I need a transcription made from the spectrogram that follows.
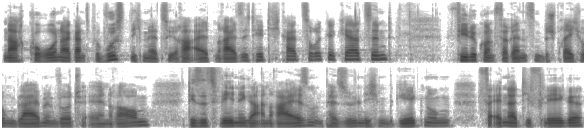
nach Corona ganz bewusst nicht mehr zu ihrer alten Reisetätigkeit zurückgekehrt sind. Viele Konferenzen, Besprechungen bleiben im virtuellen Raum. Dieses Weniger an Reisen und persönlichen Begegnungen verändert die Pflege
